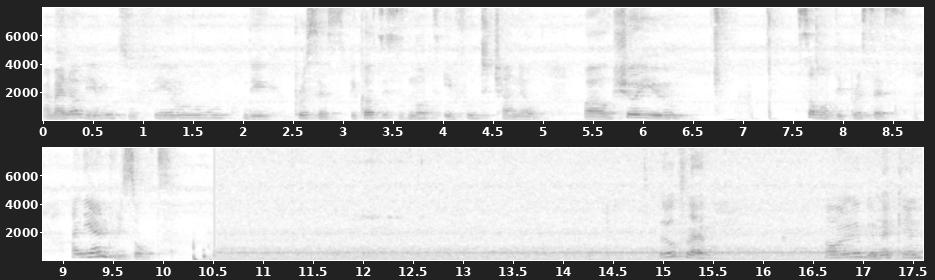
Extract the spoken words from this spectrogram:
I might not be able to film the process because this is not a food channel but I'll show you some of the process and the end result. It looks like I'll only be making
